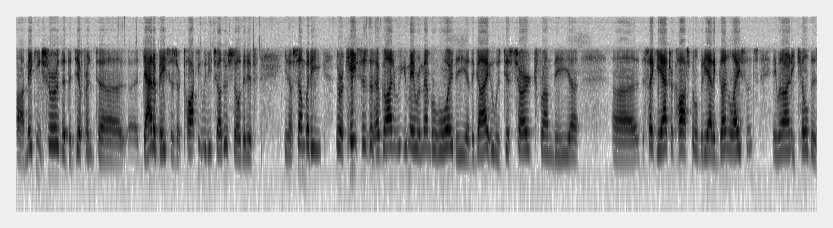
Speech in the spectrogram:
uh, making sure that the different uh, databases are talking with each other, so that if you know somebody there are cases that have gone you may remember Roy the uh, the guy who was discharged from the uh, uh, the psychiatric hospital but he had a gun license and he went on and he killed the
